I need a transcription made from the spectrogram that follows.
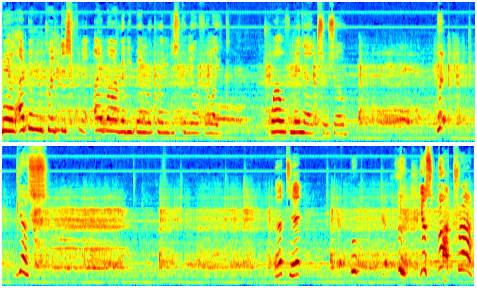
Man, I've been recording this. I've already been recording this video for like 12 minutes or so. Yes. That's it. Crap!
